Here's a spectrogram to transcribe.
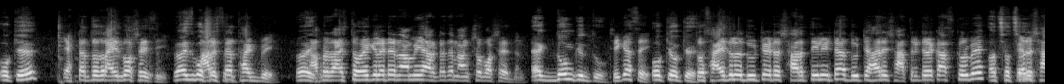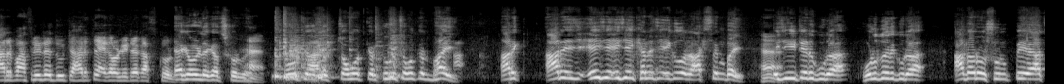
ওকে। একটা তো রাইস বসাইছি। Rice বসাইছেন। থাকবে। আপনার রাইসটা হয়ে গেলে এটা নামিয়ে আরেকটাতে মাংস বসাই দেন। একদম কিন্তু। ঠিক আছে? ওকে ওকে। তো সাইজ হলো দুইটা এটা সাড়ে তিন লিটার দুইটা হাড়ি লিটার কাজ করবে। আচ্ছা। এটা সাড়ে পাঁচ লিটার দুইটা হাড়িতে এগারো লিটার কাজ করবে। কাজ করবে। হ্যাঁ। ওকে ওকে চমৎকার খুবই চমৎকার। ভাই আর আর এই যে- এই যে এখানে যে এগুলো রাখছেন ভাই হ্যাঁ। এই যে ইটের গুঁড়া হলুদের গুঁড়া আদা রসুন পেঁয়াজ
